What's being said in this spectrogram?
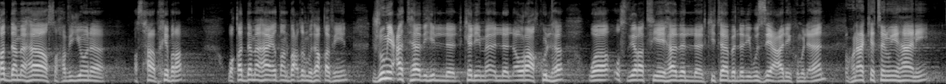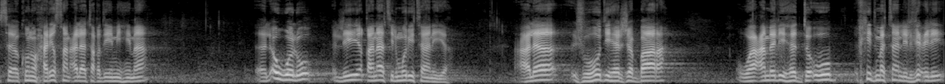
قدمها صحفيون أصحاب خبرة. وقدمها أيضا بعض المثقفين. جمعت هذه الكلمة الأوراق كلها وأصدرت في هذا الكتاب الذي وزع عليكم الآن. هناك تنويهان ساكون حريصا على تقديمهما. الأول لقناة الموريتانية. على جهودها الجبارة وعملها الدؤوب خدمة للفعل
